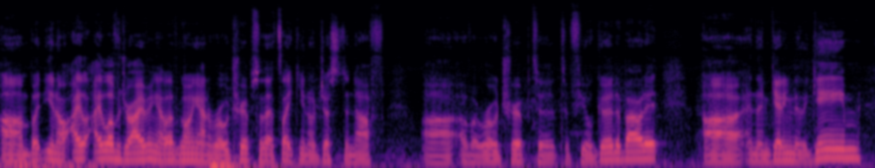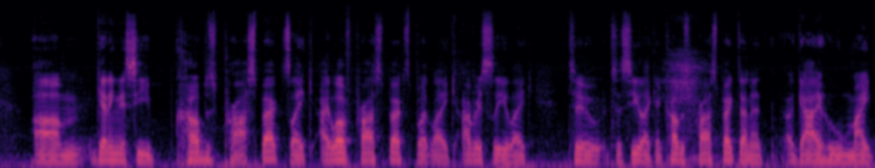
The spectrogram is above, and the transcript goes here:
Um, but you know I I love driving. I love going on a road trip. So that's like you know just enough uh, of a road trip to to feel good about it. Uh, and then getting to the game, um, getting to see Cubs prospects. Like I love prospects, but like obviously like to to see like a Cubs prospect on a, a guy who might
